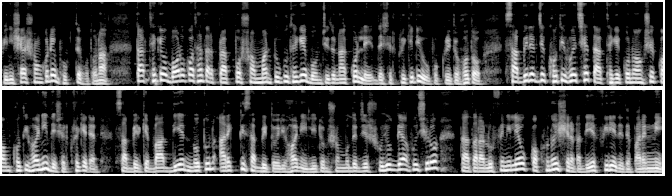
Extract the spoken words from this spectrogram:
ফিনিশার সংকটে ভুগতে হতো না। তার থেকেও বড় কথা, তার প্রাপ্য সম্মানটুকু থেকে বঞ্চিত না করলে দেশের ক্রিকেটই উপকৃত হতো। সাব্বিরের যে ক্ষতি হয়েছে, তার থেকে কোনো অংশে কম ক্ষতি হয়নি দেশের ক্রিকেটের। সাব্বিরকে বাদ দিয়ে নতুন আরেকটি সাব্বির তৈরি হয়নি। লিটন সম্মদের যে সুযোগ দেওয়া হয়েছিল, তা তারা লুফে নিলেও কখনোই সেরাটা দিয়ে ফিরিয়ে দিতে পারেননি।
